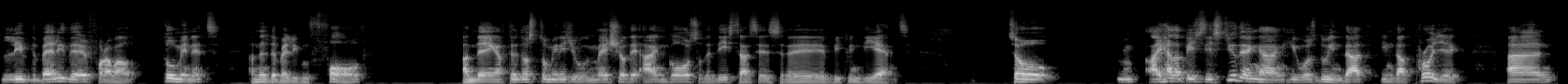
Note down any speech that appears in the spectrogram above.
leave the belly there for about two minutes, and then the belly would fold. And then after those two minutes, you will measure the angles or the distances uh, between the ends. So mm, I had a PhD student, and he was doing that in that project. And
